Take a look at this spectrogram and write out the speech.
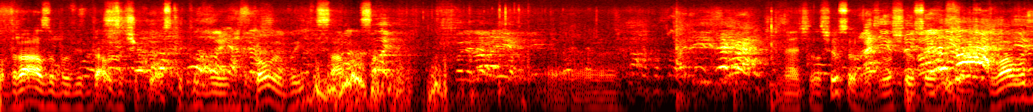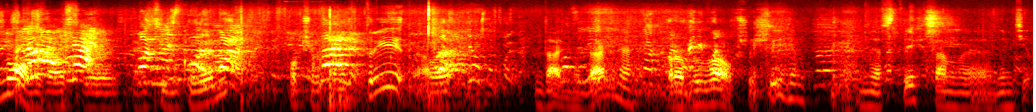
Одразу би віддав Зачаковський, тут був готовий вийти сам на сам. Е, М'яч залишився, залишився два в одному. Зараз е, ці хвилини. Що три, але дальня, дальня пробивав Шишигін, не встиг там е, Немтінов.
